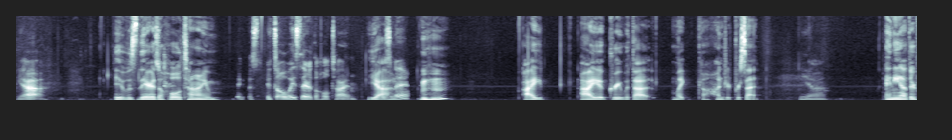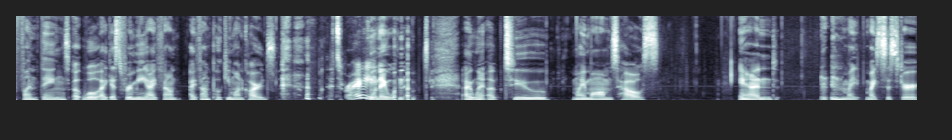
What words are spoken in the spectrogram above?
Yeah. It was there It's the true. whole time. It was it's always there the whole time, Yeah. isn't it? Mm-hmm. I I agree with that like a hundred percent. Yeah. Any other fun things? Uh, well, I guess for me, I found I found Pokemon cards That's right. when I went up. To, I went up to my mom's house, and my my sister,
